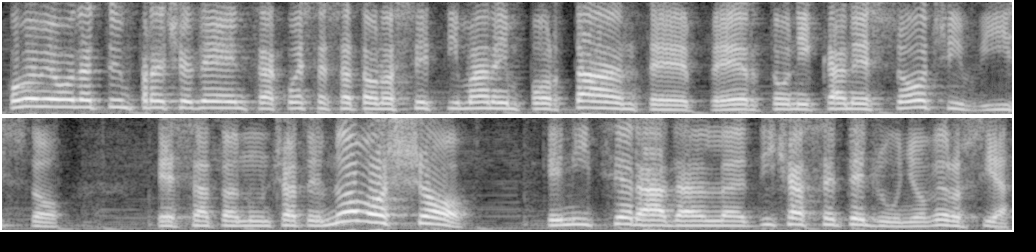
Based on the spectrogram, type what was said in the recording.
Come abbiamo detto in precedenza, questa è stata una settimana importante per Tony Khan e Soci, visto che è stato annunciato il nuovo show che inizierà dal 17 giugno, ovvero sia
